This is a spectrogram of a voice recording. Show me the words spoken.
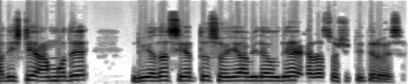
হাদিসটি আহমদে দুই হাজার ছিয়াত্তর সহিয়া আবিদাউদে এক হাজার চৌষট্টিতে রয়েছে।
